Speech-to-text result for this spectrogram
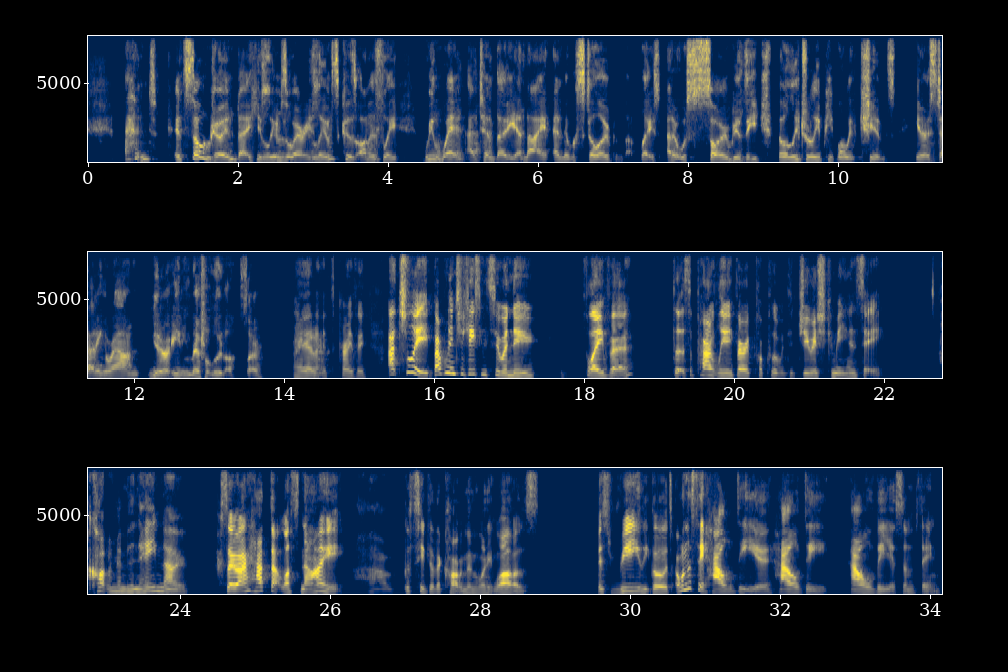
And it's so good that he lives where he lives because honestly, we went at 10.30 at night and it was still open that place. And it was so busy. There were literally people with kids you know, standing around, you know, eating their faluda. So, yeah, it's crazy. Actually, Babin introduced me to a new flavor that's apparently very popular with the Jewish community. I can't remember the name now. So I had that last night. Oh, gutted that I can't remember what it was. It's really good. I want to say haldi haldi, haldi or something.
